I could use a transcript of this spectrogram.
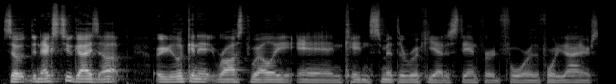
So the next two guys up are you're looking at Ross Dwelley and Kaden Smith, the rookie out of Stanford for the 49ers.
